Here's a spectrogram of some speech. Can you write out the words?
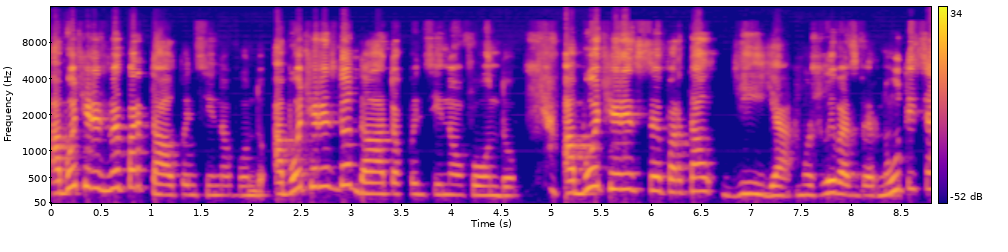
або через веб-портал пенсійного фонду, або через додаток пенсійного фонду, або через портал Дія. Можливо звернутися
